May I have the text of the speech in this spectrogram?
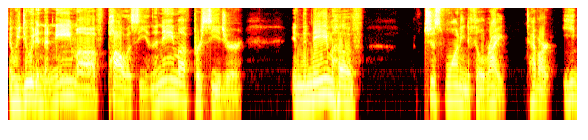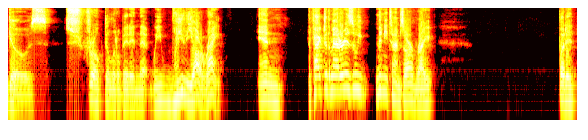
And we do it in the name of policy, in the name of procedure, in the name of just wanting to feel right, to have our egos stroked a little bit in that we really are right. And the fact of the matter is, we many times are right, but it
